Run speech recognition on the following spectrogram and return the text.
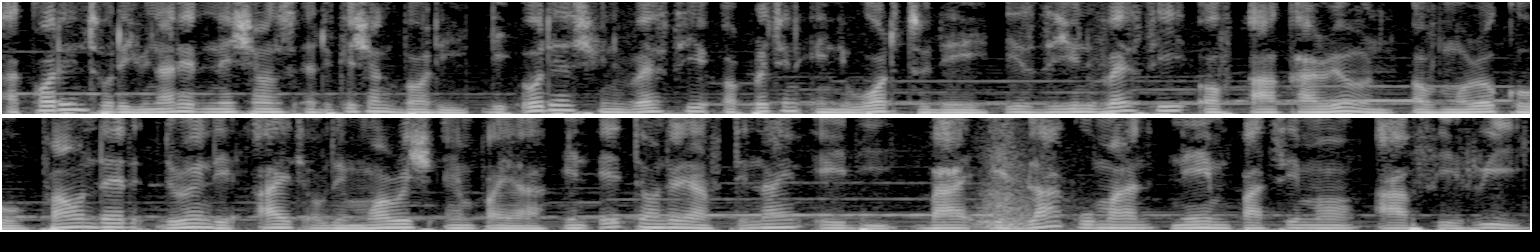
According to the United Nations education body, the oldest university operating in the world today is the University of Al Qarawiyyin of Morocco, founded during the height of the Moorish Empire in 859 AD by a black woman named Fatima Al-Fihri.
